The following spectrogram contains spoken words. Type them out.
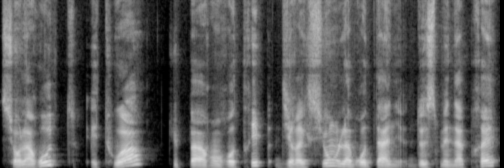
sur la route, et toi, tu pars en road trip direction la Bretagne. Deux semaines après,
